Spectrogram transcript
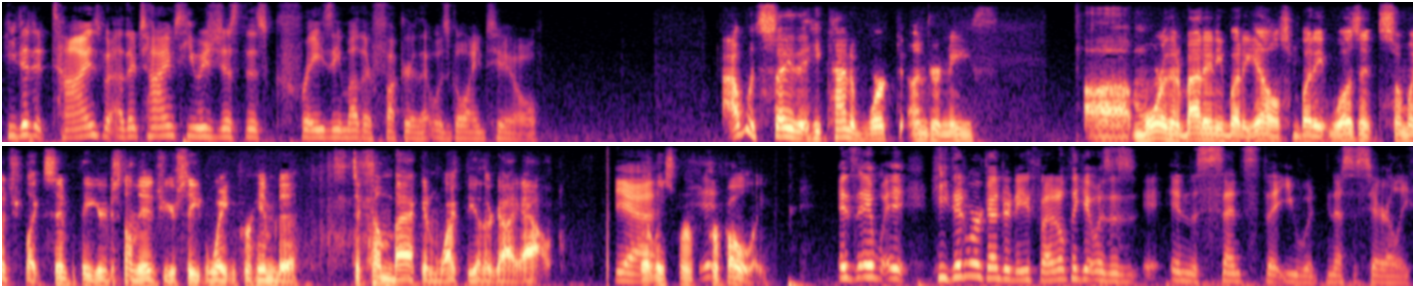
he did at times, but other times he was just this crazy motherfucker that was going to. I would say that he kind of worked underneath uh, more than about anybody else, but it wasn't so much like sympathy. You're just on the edge of your seat and waiting for him to to come back and wipe the other guy out. Yeah. At least for, it- for Foley. It's it, it. He did work underneath, but I don't think it was as in the sense that you would necessarily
